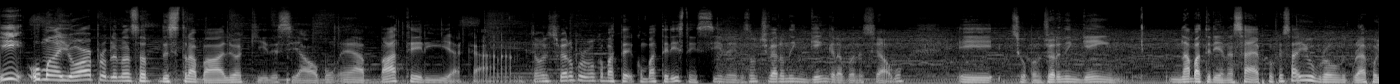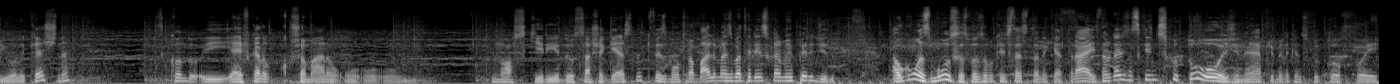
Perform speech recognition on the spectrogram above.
E o maior problema dessa, desse trabalho aqui, desse álbum, é a bateria, cara. Então eles tiveram um problema com, bate, com o baterista em si, né? Eles não tiveram ninguém gravando esse álbum. E. Desculpa, não tiveram ninguém na bateria nessa época, porque saiu o Roland Grapple e o Oli Cush, né? Quando, e, e, aí ficaram, chamaram o, o, o nosso querido Sasha Gerstner, que fez um bom trabalho, mas as baterias ficaram meio perdidas. Algumas músicas, por exemplo, que a gente está escutando aqui atrás, na verdade, as que a gente escutou hoje, né? A primeira que a gente escutou foi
